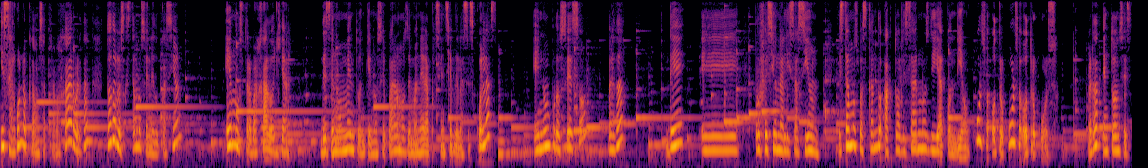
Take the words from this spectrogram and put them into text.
Y es algo en lo que vamos a trabajar, ¿verdad? Todos los que estamos en educación hemos trabajado ya desde el momento en que nos separamos de manera presencial de las escuelas en un proceso, ¿verdad? De eh, profesionalización. Estamos buscando actualizarnos día con día, un curso, otro curso, otro curso. Entonces,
